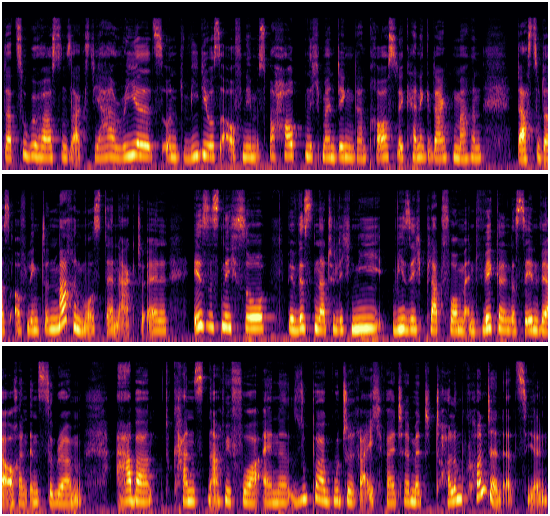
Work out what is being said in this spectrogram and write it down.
dazu gehörst und sagst, ja, Reels und Videos aufnehmen ist überhaupt nicht mein Ding, dann brauchst du dir keine Gedanken machen, dass du das auf LinkedIn machen musst. Denn aktuell ist es nicht so. Wir wissen natürlich nie, wie sich Plattformen entwickeln. Das sehen wir auch an Instagram. Aber du kannst nach wie vor eine super gute gute Reichweite mit tollem Content erzielen.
